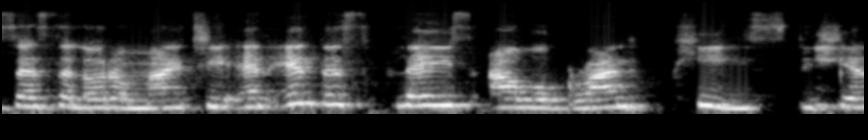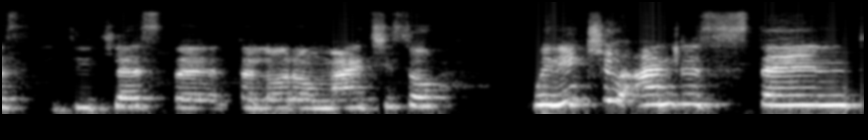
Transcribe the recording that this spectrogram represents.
says the Lord Almighty. And in this place I will grant peace, declares, declares the, the Lord Almighty. So we need to understand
